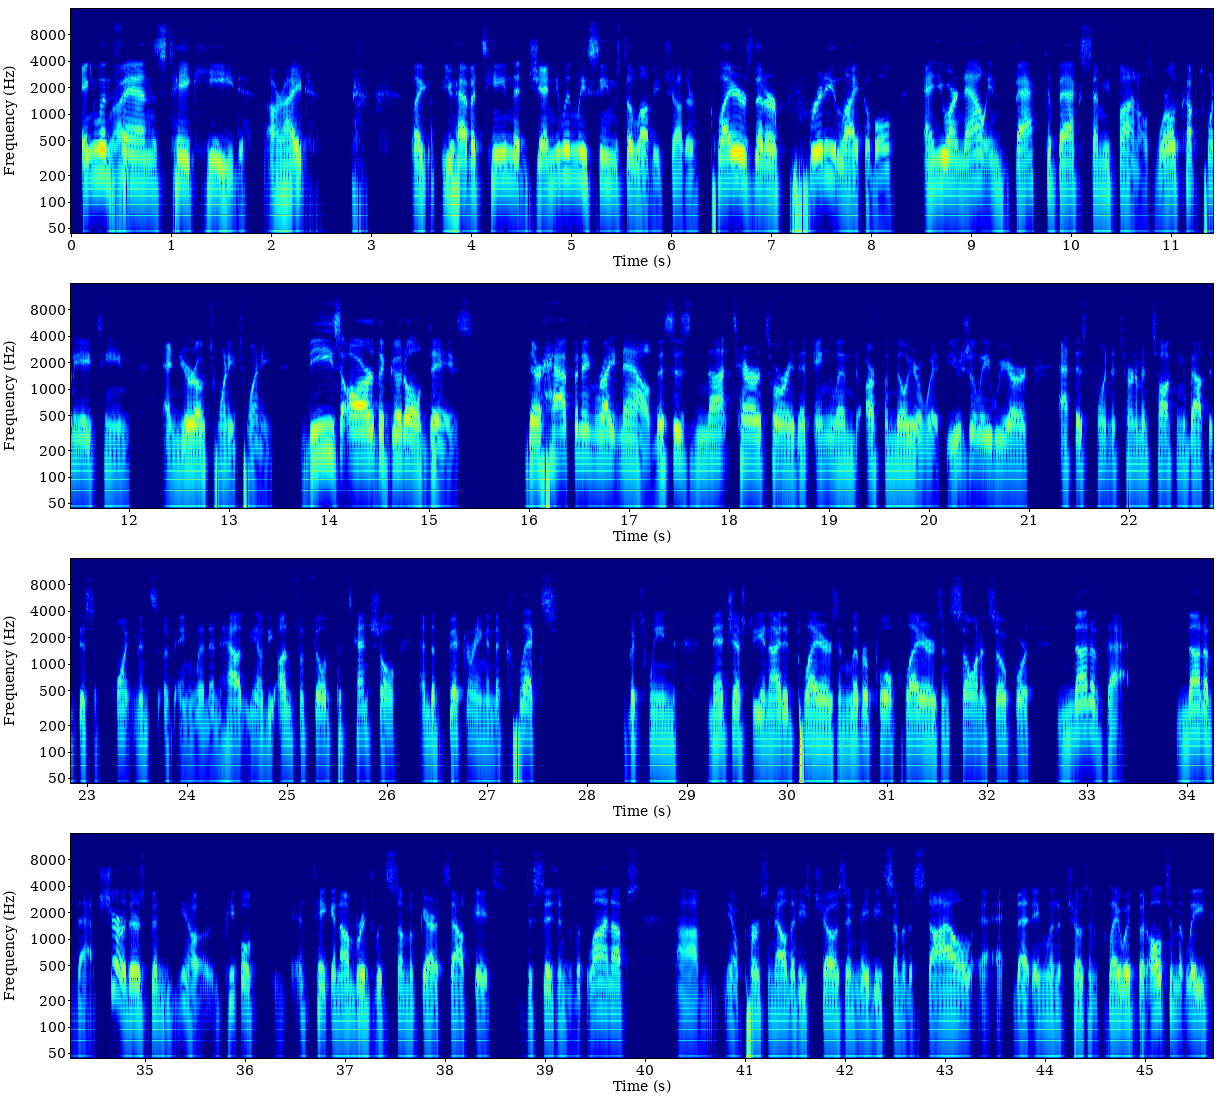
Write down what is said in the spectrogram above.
England Right. fans take heed, all right? like you have a team that genuinely seems to love each other, players that are pretty likable, and you are now in back-to-back semifinals, World Cup 2018 and Euro 2020. These are the good old days. They're happening right now. This is not territory that England are familiar with. Usually we are at this point in the tournament talking about the disappointments of England and how, you know, the unfulfilled potential and the bickering and the cliques between Manchester United players and Liverpool players and so on and so forth. None of that. None of that. Sure, there's been, you know, people have taken umbrage with some of Gareth Southgate's decisions with lineups, um, you know, personnel that he's chosen, maybe some of the style uh, that England have chosen to play with. But ultimately,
